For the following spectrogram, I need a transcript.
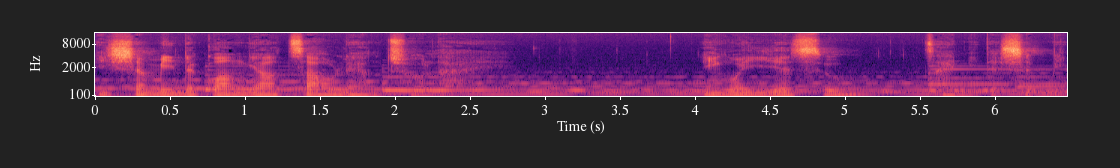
你生命的光要照亮出来，因为耶稣。在你的生命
